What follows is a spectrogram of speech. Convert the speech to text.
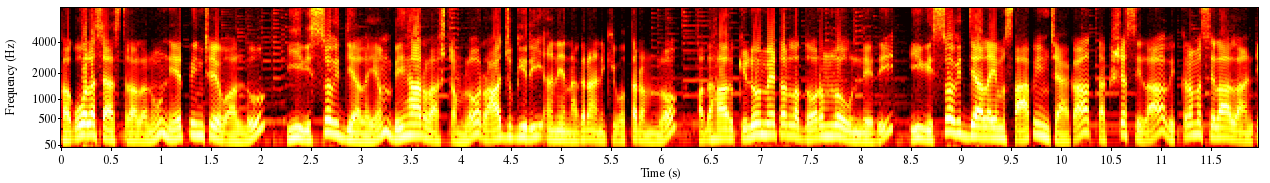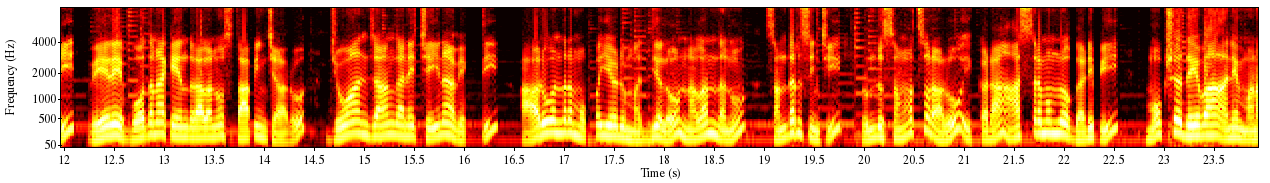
ఖగోళ శాస్త్రాలను నేర్పించే వాళ్ళు ఈ విశ్వవిద్యాలయం బీహార్ రాష్ట్రంలో రాజుగిరి అనే నగరానికి ఉత్తరంలో పదహారు కిలోమీటర్ల దూరంలో ఉండేది. ఈ విశ్వవిద్యాలయం స్థాపించాక తక్షశిల విక్రమశిల లాంటి వేరే బోధనా కేంద్రాలను స్థాపించారు. జువాన్ జాంగ్ అనే చైనా వ్యక్తి ఆరు వందల ముప్పై ఏడు మధ్యలో నలందను సందర్శించి రెండు సంవత్సరాలు ఇక్కడ ఆశ్రమంలో గడిపి మోక్షదేవ అనే మన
